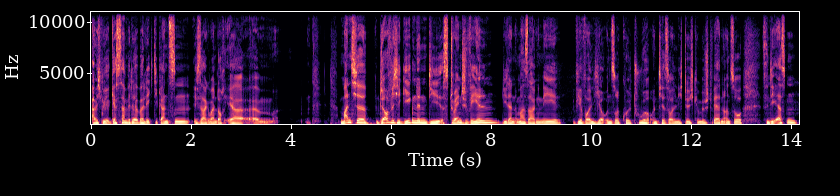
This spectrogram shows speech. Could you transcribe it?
habe ich mir gestern wieder überlegt, die ganzen, ich sage mal doch eher, ähm, manche dörfliche Gegenden, die strange wählen, die dann immer sagen, nee, wir wollen hier unsere Kultur und hier soll nicht durchgemischt werden und so, sind die ersten,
